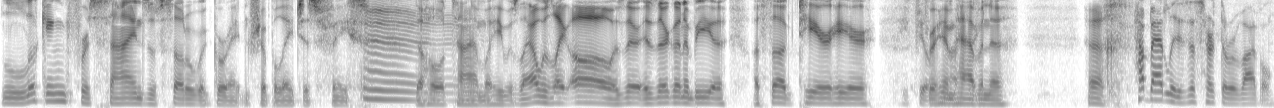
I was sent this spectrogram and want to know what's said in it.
looking for signs of subtle regret in Triple H's face mm. the whole time. Where he was like, I was like, oh, is there is there going to be a, a thug tear here feels for him nothing. having to? Ugh. How badly does this hurt the revival?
